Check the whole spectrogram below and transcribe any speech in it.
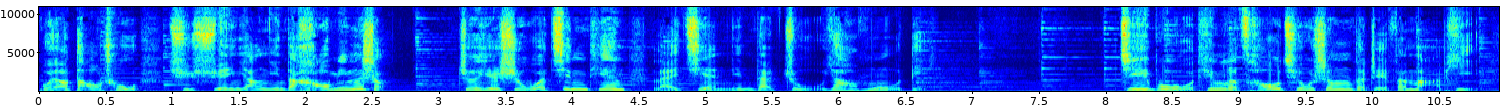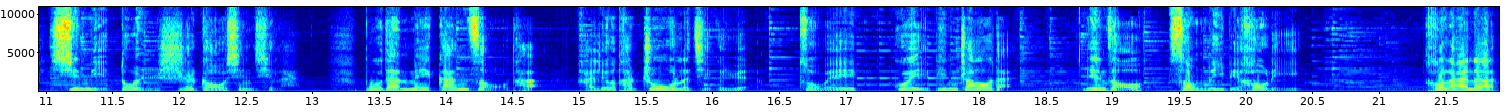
我要到处去宣扬您的好名声。这也是我今天来见您的主要目的。季布听了曹秋生的这番马屁，心里顿时高兴起来，不但没赶走他，还留他住了几个月，作为贵宾招待。临走送了一笔厚礼。后来呢，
